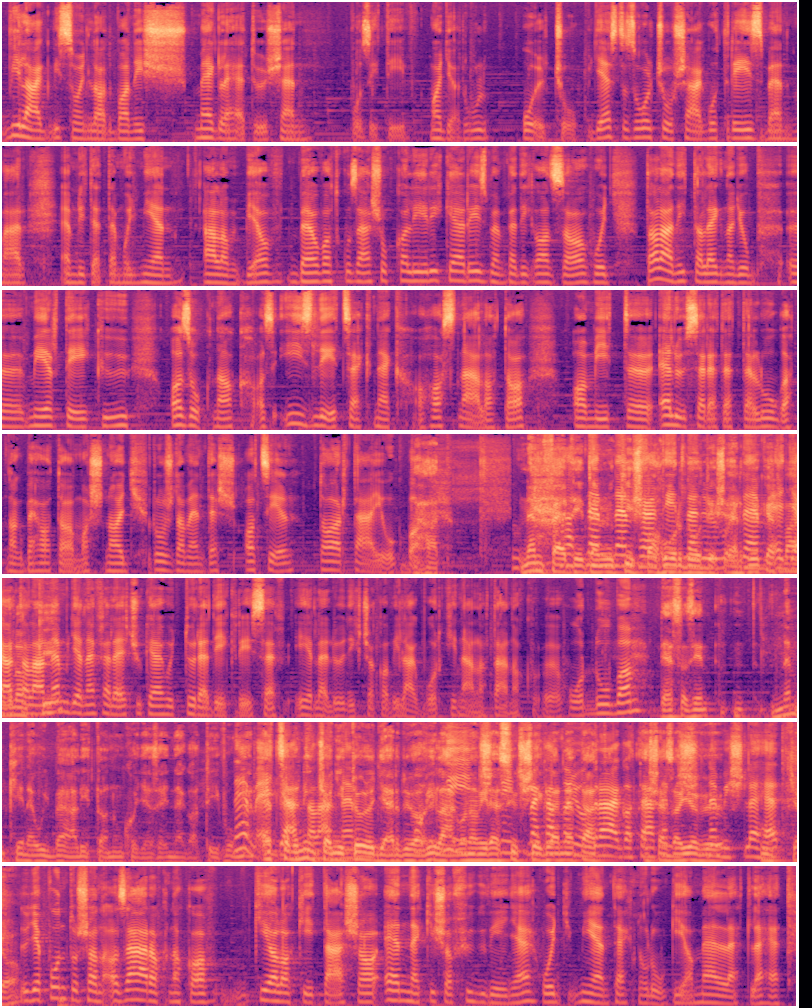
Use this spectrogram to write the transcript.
világviszonylatban is meglehetősen pozitív. Magyarul olcsó. Ugye ezt az olcsóságot részben már említettem, hogy milyen állami beavatkozásokkal érik el, részben pedig azzal, hogy talán itt a legnagyobb mértékű azoknak az ízléceknek a használata, amit előszeretettel lógatnak be hatalmas nagy rozsdamentes acél tartályokba. Tehát Nem feltétlenül hát nem, nem fahordót és erdőket nem, egyáltalán ki. nem, ugye ne felejtsük el, hogy töredék része érlelődik csak a világbor kínálatának hordóban. De ezt azért nem kéne úgy beállítanunk, hogy ez egy negatívum. Nem, mert egyszerűen nincs annyi nem. tölgyerdő a világon, nincs, amire nincs, szükség meg, hát lenne. nagyon drága, tehát ez nem, a jövő is, nem is lehet. Útja. Ugye pontosan az áraknak a kialakítása ennek is a függvénye, hogy milyen technológia mellett lehet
